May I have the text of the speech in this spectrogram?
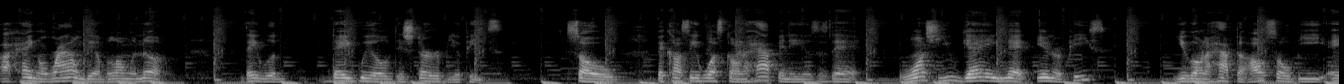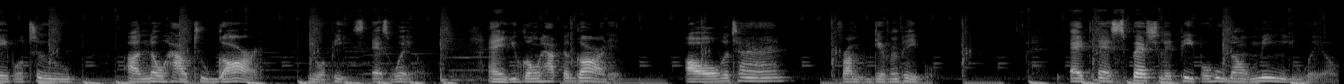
uh, hang around them long enough, they will, they will disturb your peace. So, because see, what's going to happen is, is that once you gain that inner peace, you're going to have to also be able to uh, know how to guard your peace as well. And you're going to have to guard it all the time from different people, especially people who don't mean you well,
